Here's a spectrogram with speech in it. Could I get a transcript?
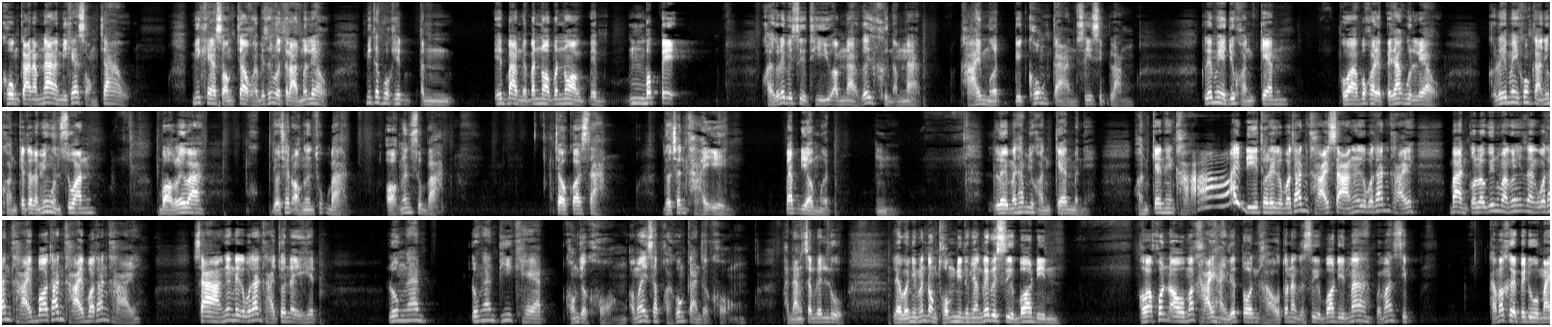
โครงการอำนาจมีแค่สองเจ้า มีแค่สองเจ้าข่อยไปสำรวจตลาดเมื่อแล้ว มีแต่พวกเฮ็ดอันเฮ็ดบ้านแบบบ้านนอกบ้านนอกแบบอืมบ่เป๊ะข่อยก็ได้ไปซื้อทีอยู่อำนาจก็ขึ้นอำนาจ ขายเมดปิดโครงการสี่สิบหลังก็เลยมาเห็นอยู่ขอนแก่นเพราะว่าพวกข่อยไปทางหุ่นแล้ว ก็เลยไม่โครงการอยู่ขอนแก่นตอนนั้นไม่หุ่นส่วน บอกเลยว่า เดี๋ยวฉันออกเงินทุกบาท ออกเงินสุบาท เจ้าก็สั่งเดี๋ยวฉันขายเอง แป๊บเดียวหมดอืม เลยมาทำอยู่ขอนแก่นบัดนี้ขอนแก่นแห่งขายดีเท่าไรกับบ่ท่านขายสร้างเลยกับบ่ท่านขาย บ้านกลวินบ้านก็สั่งกับบ่ท่านขายบ่ท่านขายบ่ท่านขายสร้างยังได้กับบ่ท่านขายจนได้เฮ็ดโรงงาน โรงงานพี่แคท ของเจ้าของ เอาไม่ซัพพอร์ตโครงการเจ้าของ ผนังสำเร็จรูป แล้ววันนี้มันต้องถมดินทำยังเลยไปซื้อบ่อดิน เพราะว่าคนเอามาขายไห่เหลือตนเขาตอนนั้นก็ซื้อบ่อดินมาประมาณสิบถามว่าเคยไปดูไหม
